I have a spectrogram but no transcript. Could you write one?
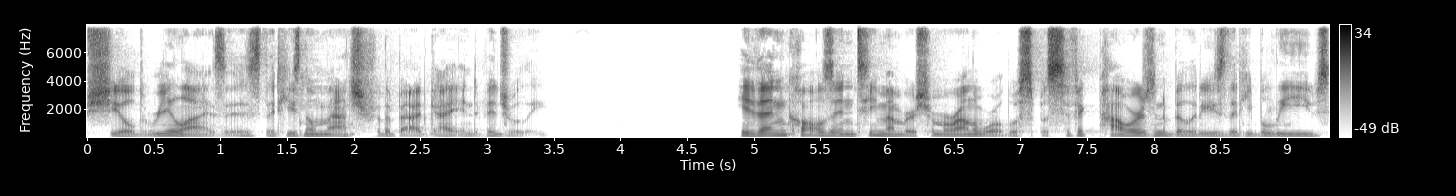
S.H.I.E.L.D. realizes that he's no match for the bad guy individually. He then calls in team members from around the world with specific powers and abilities that he believes,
